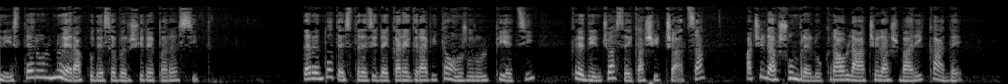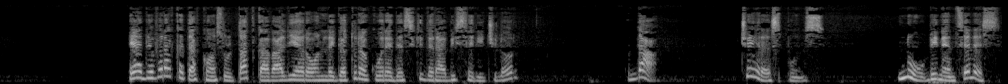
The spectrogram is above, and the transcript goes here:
Ministerul nu era cu desăvârșire părăsit. Dar în toate străzile care gravitau în jurul pieții, credincioase ca și ceața, aceleași umbre lucrau la aceleași baricade. E adevărat că te-a consultat Cavaliero în legătură cu redeschiderea bisericilor?" Da." Ce-ai răspuns?" Nu, bineînțeles."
